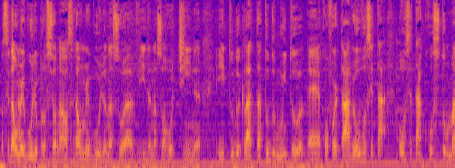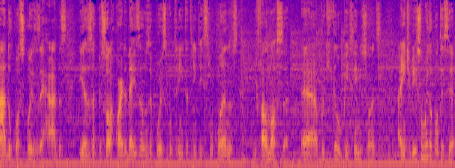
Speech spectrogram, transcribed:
Você dá um mergulho profissional, você dá um mergulho na sua vida, na sua rotina e tudo aquilo lá tá tudo muito é, confortável. Ou você tá, ou você tá acostumado com as coisas erradas e às vezes a pessoa acorda 10 anos depois, com 30, 35 anos e fala: Nossa, é, por que, que eu não pensei nisso antes? A gente vê isso muito acontecer.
